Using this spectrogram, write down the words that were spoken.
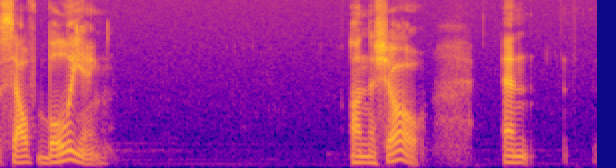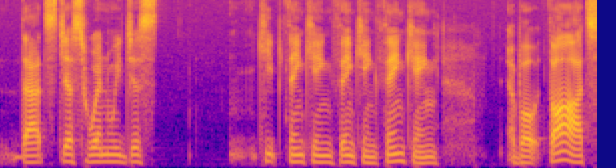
self bullying on the show. And that's just when we just keep thinking, thinking, thinking about thoughts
